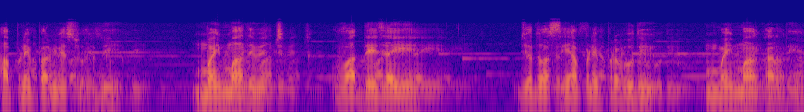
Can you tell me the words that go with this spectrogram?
ਆਪਣੇ ਪਰਮੇਸ਼ਵਰ ਦੀ ਮਹਿਮਾ ਦੇ ਵਿੱਚ ਵਾਧੇ ਜਾਈਏ। ਜਦੋਂ ਅਸੀਂ ਆਪਣੇ ਪ੍ਰਭੂ ਦੀ ਮਹਿਮਾ ਕਰਦੇ ਹਾਂ।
